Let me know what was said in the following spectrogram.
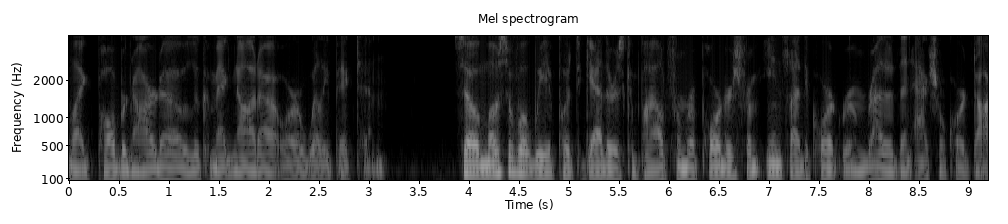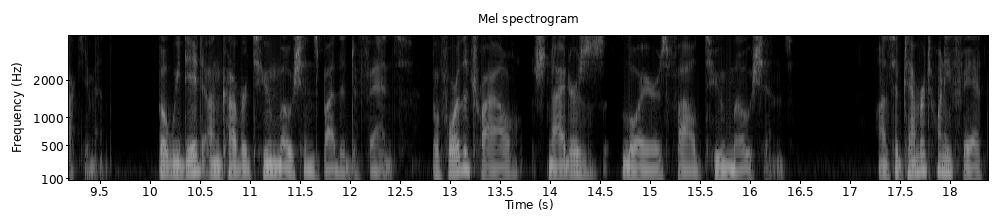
like Paul Bernardo, Luka Magnotta, or Willie Pickton. So, most of what we have put together is compiled from reporters from inside the courtroom rather than actual court documents. But we did uncover two motions by the defense. Before the trial, Schneider's lawyers filed two motions. On September 25th,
